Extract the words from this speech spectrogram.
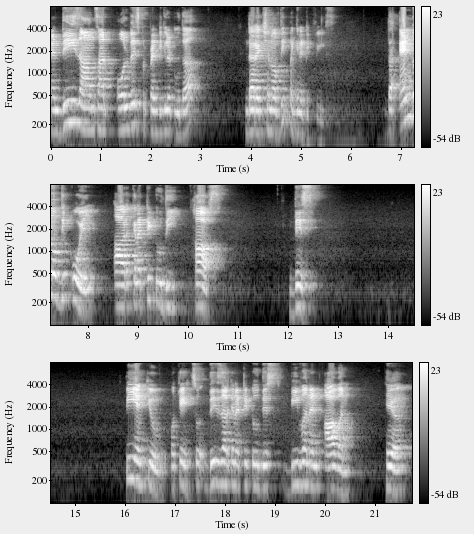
and these arms are always perpendicular to the direction of the magnetic fields. The end of the coil are connected to the halves. This P and Q okay? So these are connected to this B1 and R1 here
